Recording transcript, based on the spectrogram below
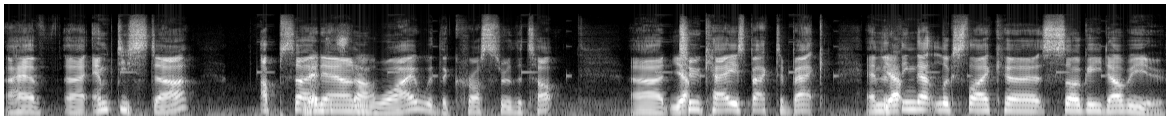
I have uh, empty star, upside down. Y with the cross through the top, uh, Yep. two Ks back to back, and the Yep. thing that looks like a soggy W.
